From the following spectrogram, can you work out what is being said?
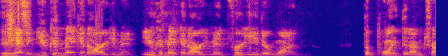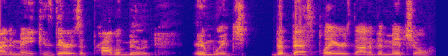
it's Channing, you can make an argument. You can make an argument for Okay. either one. The point that I'm trying to make is there is a probability in which the best player is Donovan Mitchell,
